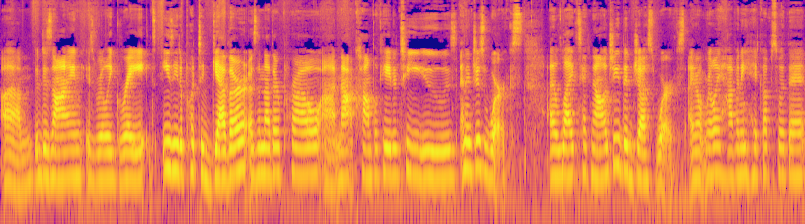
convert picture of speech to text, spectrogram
Um, the design is really great. It's easy to put together as another pro, uh, not complicated to use, and it just works. I like technology that just works. I don't really have any hiccups with it.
